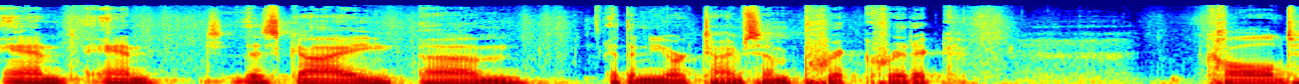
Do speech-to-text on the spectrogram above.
and and this guy um, at the New York Times, some prick critic, called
